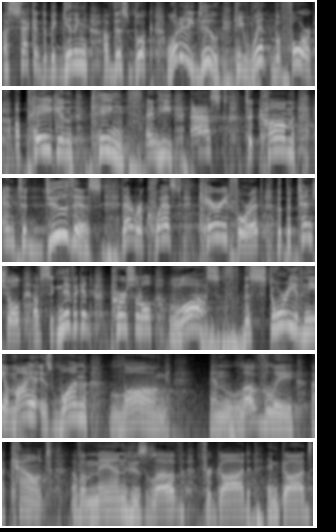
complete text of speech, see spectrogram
a second the beginning of this book. What did he do? He went before a pagan king and he asked to come and to do this. That request carried for it the potential of significant personal loss. The story of Nehemiah is one long and lovely account of a man whose love for God and God's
